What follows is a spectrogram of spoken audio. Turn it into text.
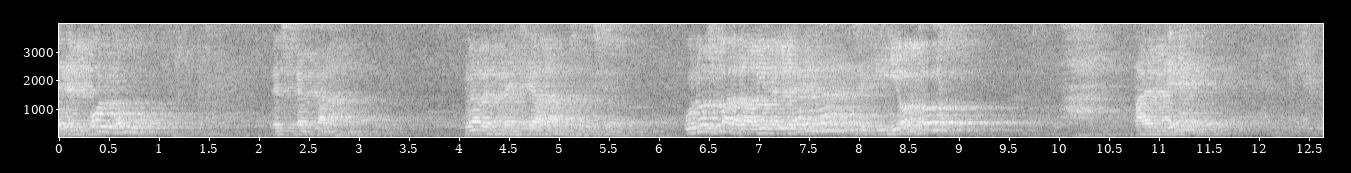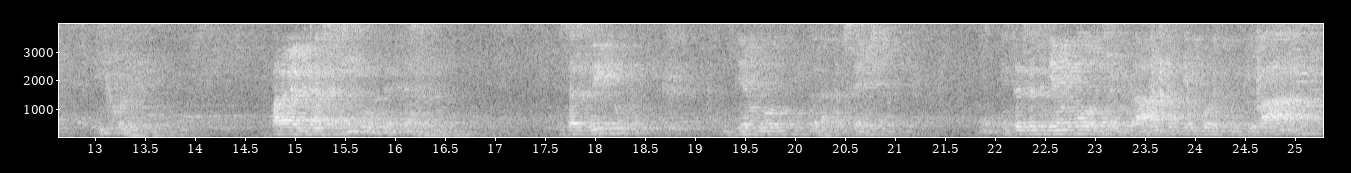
en el polvo despertarán. Una referencia a la resurrección. Unos para la vida eterna, y otros, ¿para el qué? Híjole, para el castigo eterno. Está escrito, el tiempo de la cosecha. Este es el tiempo de sembrar, es el tiempo de cultivar,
